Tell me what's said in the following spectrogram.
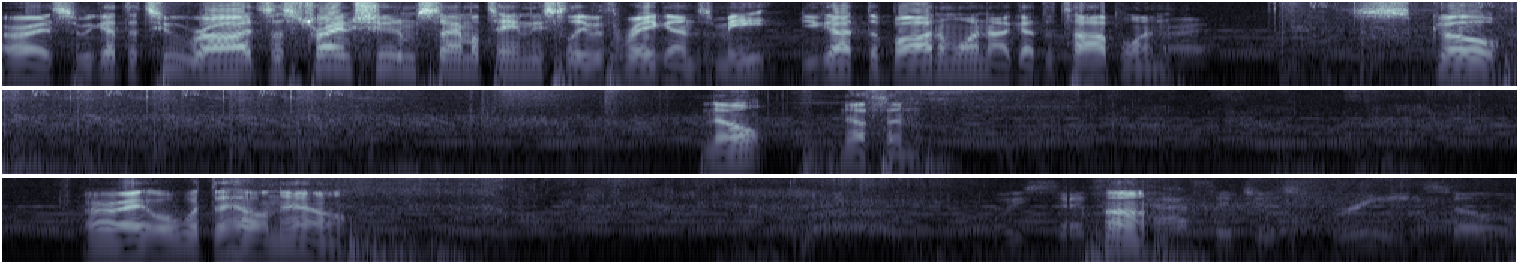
All right, so we got the two rods. Let's try and shoot them simultaneously with ray guns. Meet, you got the bottom one. I got the top one. Alright. Let's go. No, nothing. All right, well, what the hell now? We said Huh. the passage is free, so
